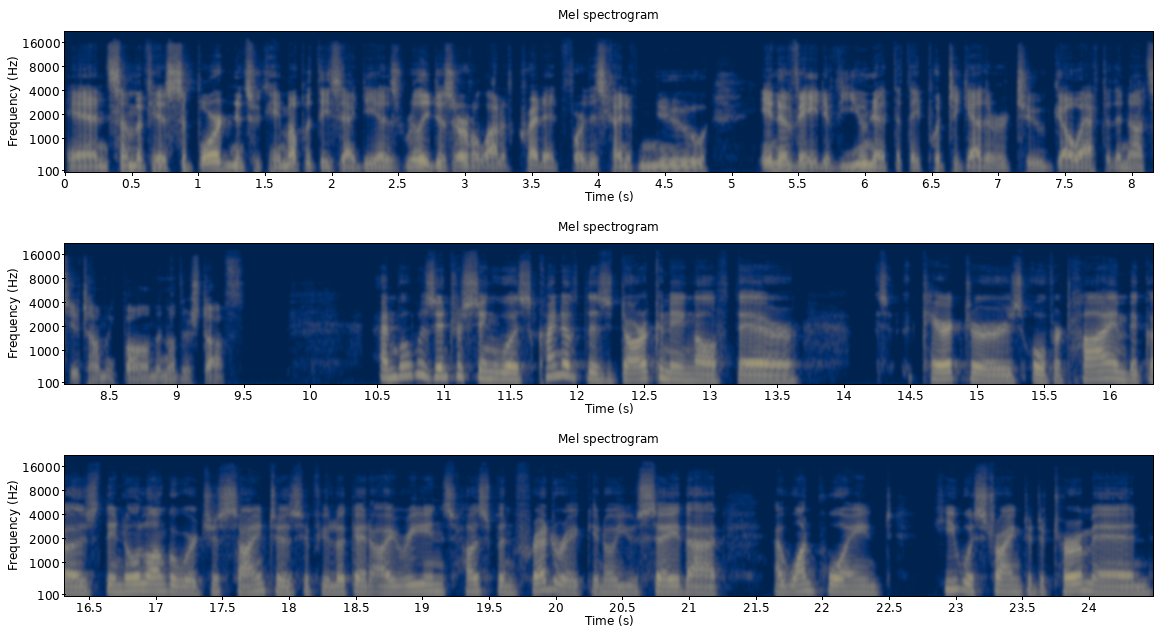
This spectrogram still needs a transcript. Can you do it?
and some of his subordinates who came up with these ideas really deserve a lot of credit for this kind of new innovative unit that they put together to go after the Nazi atomic bomb and other stuff. And what was interesting was kind of this darkening of their characters over time because they no longer were just scientists. If you look at Irene's husband, Frederick, you know, you say that at one point he was trying to determine,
